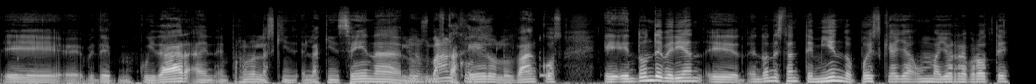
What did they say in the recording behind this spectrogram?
eh, de cuidar, en, por ejemplo, en, las en la quincena, los, cajeros, los bancos. Eh, ¿En dónde verían, eh, en dónde están temiendo pues que haya un mayor rebrote?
